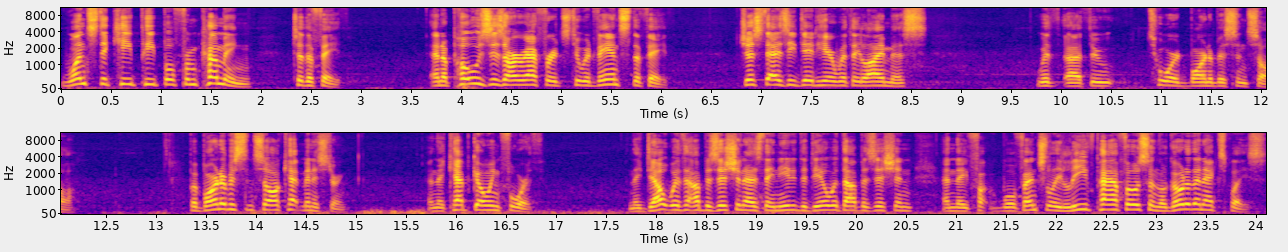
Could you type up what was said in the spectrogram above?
wants to keep people from coming to the faith and opposes our efforts to advance the faith, just as he did here with Elymas with, uh, through, toward Barnabas and Saul. But Barnabas and Saul kept ministering, and they kept going forth. And they dealt with opposition as they needed to deal with opposition, and they will eventually leave Paphos and they'll go to the next place.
